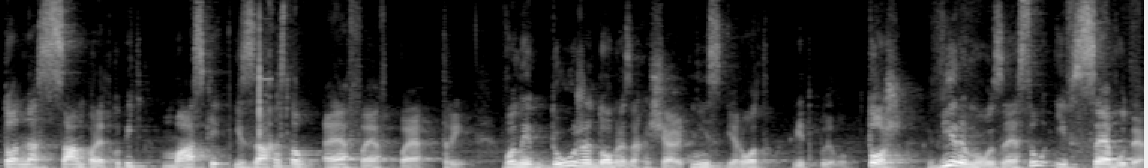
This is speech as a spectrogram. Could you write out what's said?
то насамперед купіть маски із захистом FFP3. Вони дуже добре захищають ніс і рот від пилу. Тож віримо у ЗСУ, і все буде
